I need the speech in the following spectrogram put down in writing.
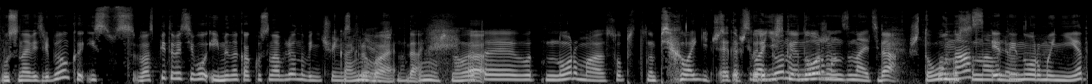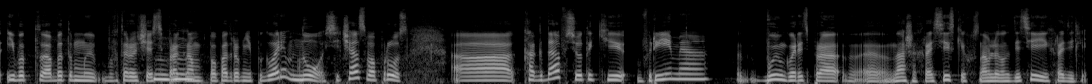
Усыновить ребенка и воспитывать его именно как усыновленного, ничего не Конечно, скрывая. Да. конечно. Но А, это вот норма, собственно, психологическая. Это психологическая норма. должен знать, Да. что У он нас усыновлён. этой нормы нет, и вот об этом мы во второй части Мгм. программы поподробнее поговорим. Но сейчас вопрос, а, когда все-таки время, будем говорить про э, наших российских усыновленных детей и их родителей,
